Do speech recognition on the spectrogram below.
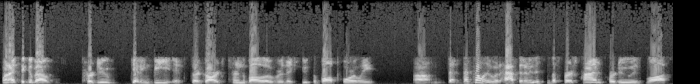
when I think about Purdue getting beat, it's their guards turn the ball over, they shoot the ball poorly. Um, that, that's not really what happened. I mean, this is the first time Purdue has lost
